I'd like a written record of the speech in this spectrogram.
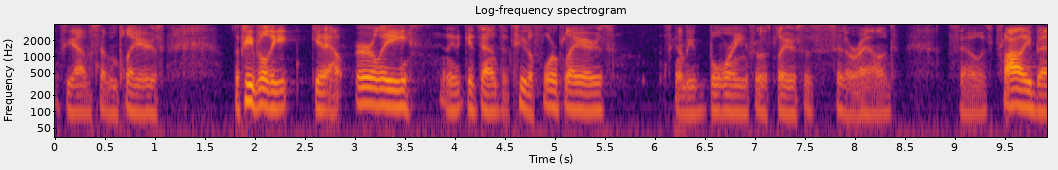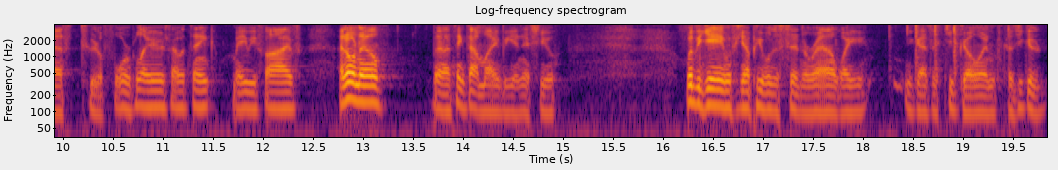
if you have seven players, the people that get out early and it gets down to two to four players, it's going to be boring for those players to sit around. So it's probably best two to four players, I would think, maybe five. I don't know, but I think that might be an issue with the game if you have people just sitting around while you, you guys just keep going because you could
